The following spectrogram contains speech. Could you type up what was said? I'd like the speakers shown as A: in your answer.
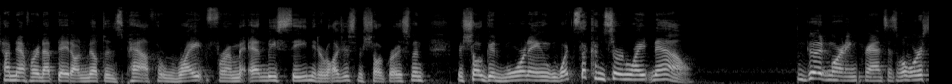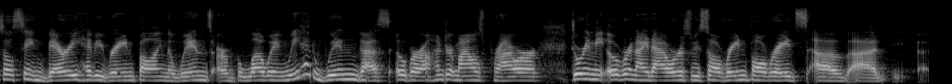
A: Time now for an update on Milton's path right from NBC meteorologist Michelle Grossman. Michelle, good morning. What's the concern right now?
B: Good morning, Frances. Well, we're still seeing very heavy rain falling. The winds are blowing. We had wind gusts over 100 miles per hour during the overnight hours. We saw rainfall rates of uh,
